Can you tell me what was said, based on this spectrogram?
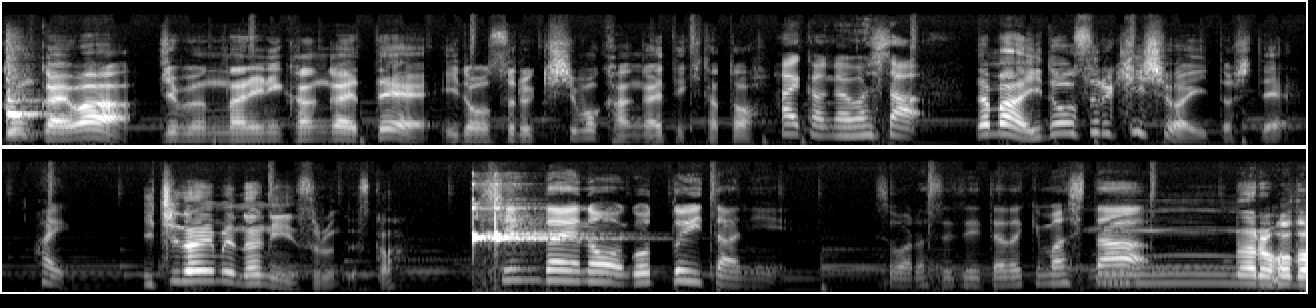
今回は自分なりに考えて移動する機種も考えてきたと。はい考えました。でまあ移動する機種はいいとしてはい。1台目何にするんですか？寝台のゴッドイーターに座らせていただきましうたなるほど、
